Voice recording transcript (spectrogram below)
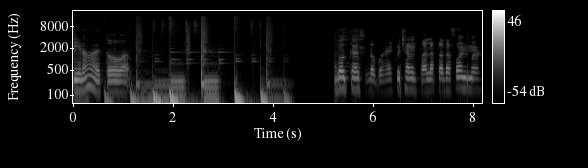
y nada, esto podcast lo pueden escuchar en todas las plataformas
